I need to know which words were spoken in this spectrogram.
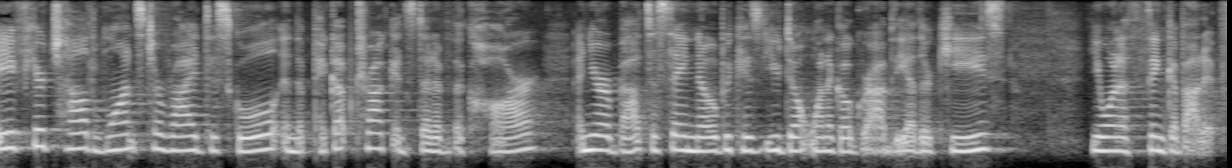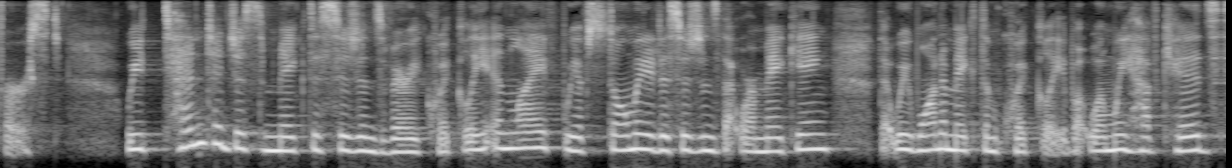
If your child wants to ride to school in the pickup truck instead of the car, and you're about to say no because you don't want to go grab the other keys, you want to think about it first. We tend to just make decisions very quickly in life. We have so many decisions that we're making that we want to make them quickly. But when we have kids,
